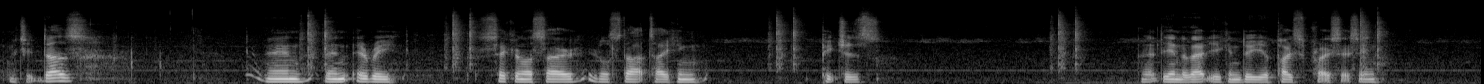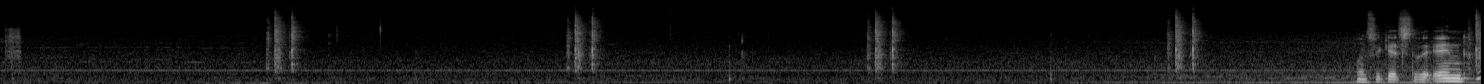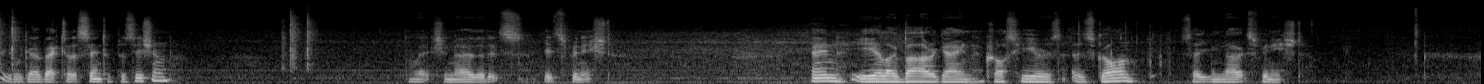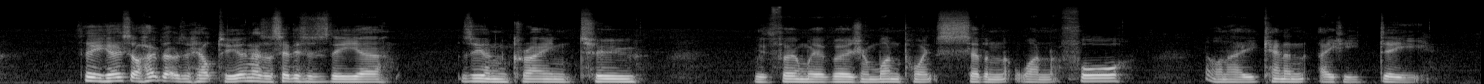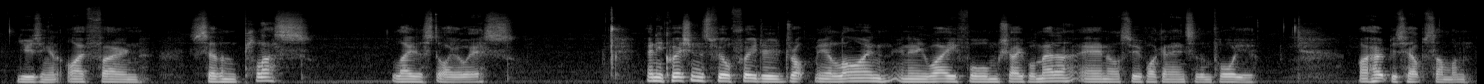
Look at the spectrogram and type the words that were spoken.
which it does. And then every second or so it'll start taking pictures and at the end of that you can do your post-processing once it gets to the end it'll go back to the center position. And lets you know that it's it's finished. And the yellow bar again across here is, is gone so you can know it's finished. There you go so I hope that was a help to you. And as I said this is the uh, Zhiyun Crane 2 with firmware version 1.714 on a Canon 80D using an iPhone 7 Plus latest iOS any questions, feel free to drop me a line in any way, form, shape or matter and I'll see if I can answer them for you. I hope this helps someone.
